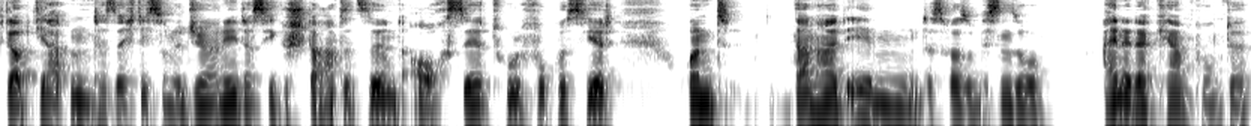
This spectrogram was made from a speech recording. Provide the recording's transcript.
Ich glaube, die hatten tatsächlich so eine Journey, dass sie gestartet sind, auch sehr toolfokussiert und dann halt eben, das war so ein bisschen so eine der Kernpunkte,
